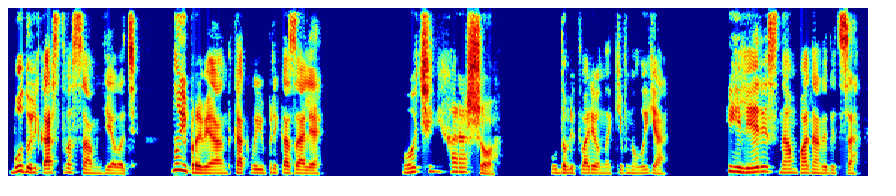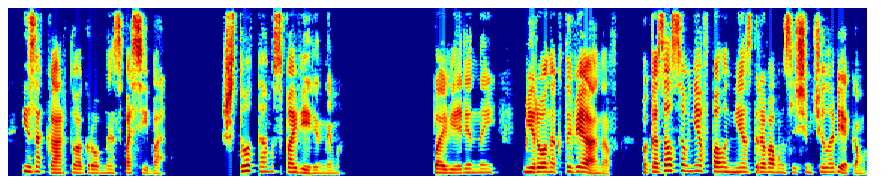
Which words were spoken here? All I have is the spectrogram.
буду лекарства сам делать. Ну и провиант, как вы и приказали. Очень хорошо, удовлетворенно кивнула я. И лерис нам понадобится, и за карту огромное спасибо. Что там с поверенным? Поверенный Мирон Октавианов показался мне вполне здравомыслящим человеком.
